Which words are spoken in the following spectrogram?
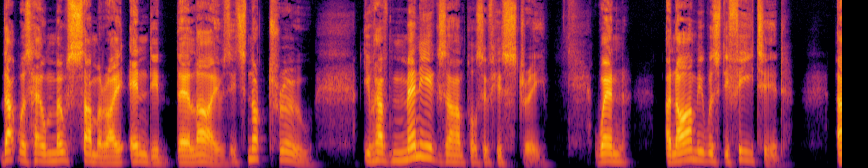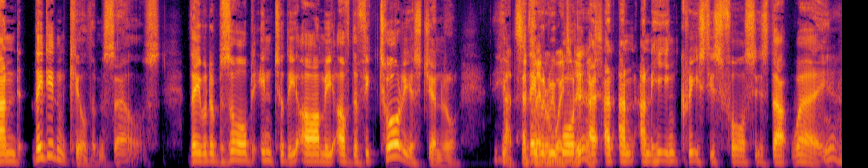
that was how most samurai ended their lives. It's not true. You have many examples of history when an army was defeated and they didn't kill themselves. They were absorbed into the army of the victorious general. That's a they were clever way to rewarded, do it. and, and, and he increased his forces that way Yeah.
